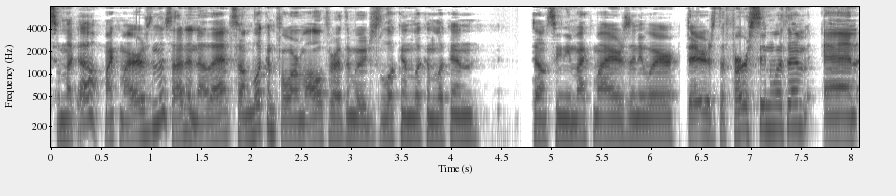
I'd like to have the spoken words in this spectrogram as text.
so I'm like, oh, Mike Myers in this? I didn't know that. So I'm looking for him all throughout the movie, just looking, looking, looking. Don't see any Mike Myers anywhere. There's the first scene with him, and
